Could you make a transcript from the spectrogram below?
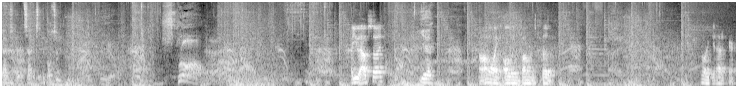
Yeah, I just got attacked at the bottom. Strong. Are you outside? Yeah, Oh, I'm like all the way in the bottom of this boat. How do I get out of here?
